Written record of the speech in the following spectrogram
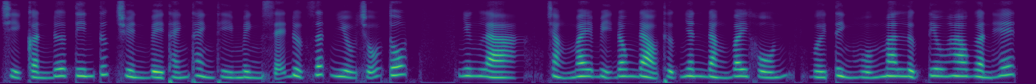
chỉ cần đưa tin tức truyền về Thánh Thành thì mình sẽ được rất nhiều chỗ tốt. Nhưng là, chẳng may bị đông đảo thực nhân đằng vây khốn, với tình huống ma lực tiêu hao gần hết,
